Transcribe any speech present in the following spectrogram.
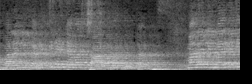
మనల్ని వెనక్కి నెట్టేవారు చాలా మంది ఉంటారు. మనల్ని వెనక్కి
